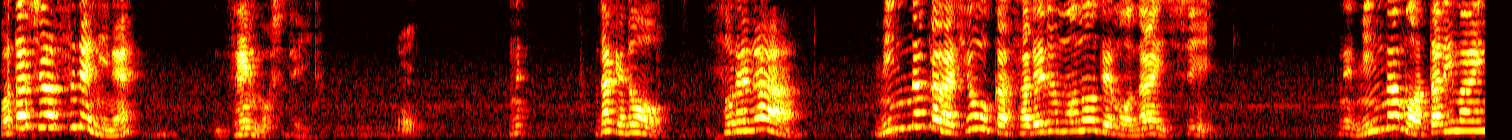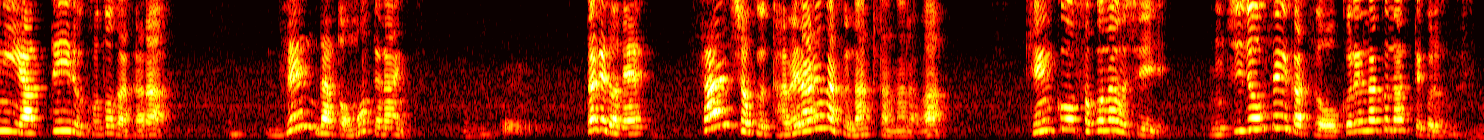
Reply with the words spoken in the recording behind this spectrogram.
私はすでにね善をしている。はいだけどそれがみんなから評価されるものでもないし、ね、みんなも当たり前にやっていることだから善だと思ってないんです。だけどね3食食べられなくなったならば健康を損なうし日常生活を送れなくなってくるんです。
